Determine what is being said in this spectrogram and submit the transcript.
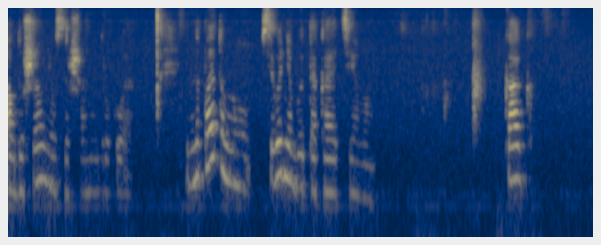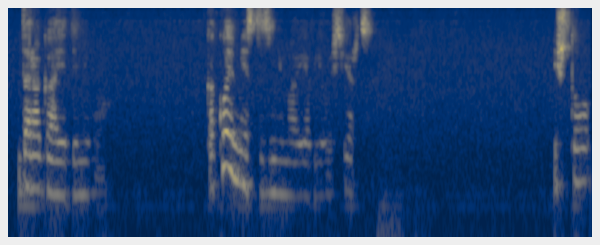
а в душе у него совершенно другое. Именно поэтому сегодня будет такая тема. Как дорога я для него? Какое место занимаю я в его сердце? И что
